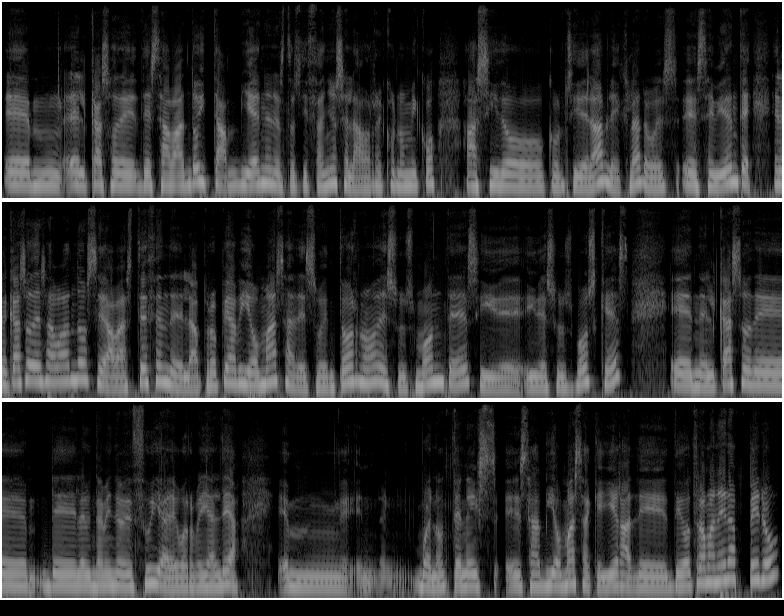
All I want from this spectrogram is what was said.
em, el caso de, Sabando y también en estos 10 años el ahorro económico ha sido considerable, claro, es, evidente. En el caso de Sabando se abastecen de la propia biomasa de su entorno, de sus montes y de, sus bosques. En el caso del Ayuntamiento de Zuya, de Gorbella Aldea, em, bueno, tenéis esa biomasa que llega de, de otra manera, pero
